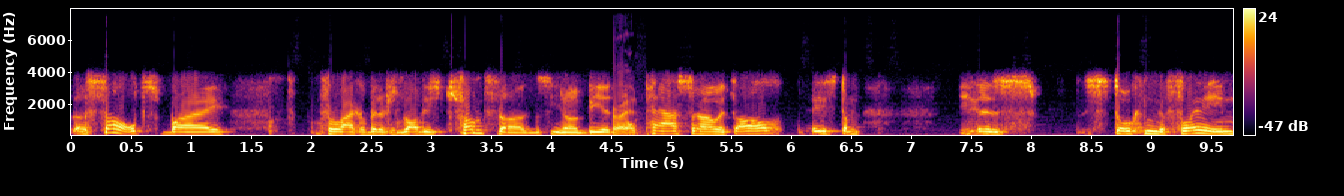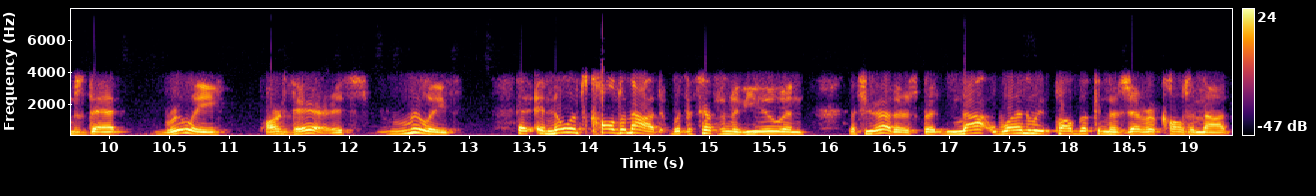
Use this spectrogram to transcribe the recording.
assaults by, for lack of better terms, all these Trump thugs. You know, be it right. El Paso. It's all based on his stoking the flames that really aren't there. It's really, and no one's called him out, with the exception of you and a few others. But not one Republican has ever called him out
